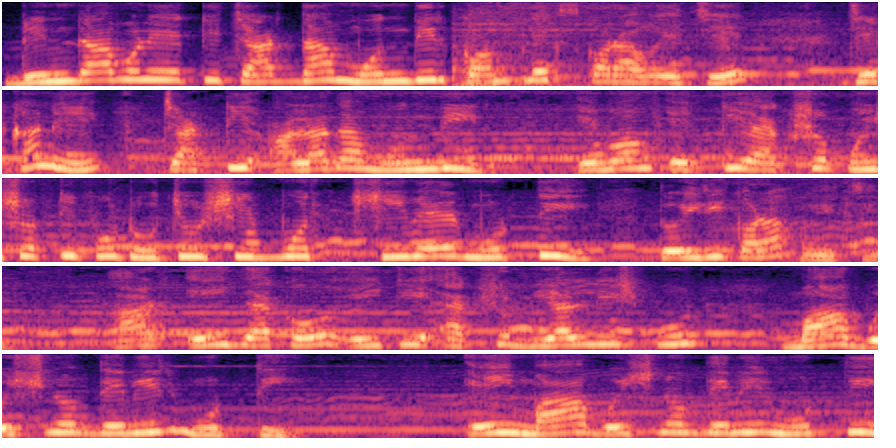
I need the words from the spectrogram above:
বৃন্দাবনে একটি চারধাম মন্দির কমপ্লেক্স করা হয়েছে, যেখানে চারটি আলাদা মন্দির এবং একটি একশো পঁয়ষট্টি ফুট উঁচু শিব শিবের মূর্তি তৈরি করা হয়েছে। আর এই দেখো, এইটি একশো বিয়াল্লিশ ফুট মা বৈষ্ণব দেবীর মূর্তি। এই মা বৈষ্ণব দেবীর মূর্তি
